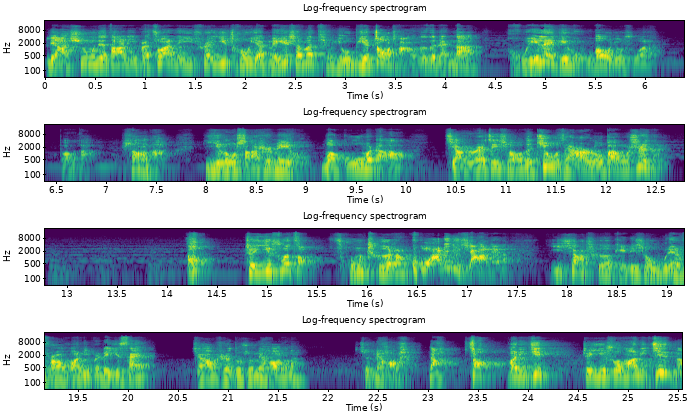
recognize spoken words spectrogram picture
俩兄弟打里边转了一圈，一瞅也没什么挺牛逼、照场子的人呐。回来给虎豹就说了：“豹哥，上吧，一楼啥事没有。我估摸着啊，蒋元这小子就在二楼办公室呢。”走，这一说走，从车上咵的就下来了。一下车，给这小五连发往里边这一塞，家伙事都准备好了吗？准备好了，那走，往里进。这一说往里进呢。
